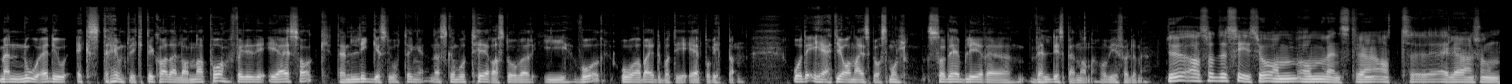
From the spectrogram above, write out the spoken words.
Men nå er det jo ekstremt viktig hva de lander på, fordi det er en sak. Den ligger i Stortinget. Den skal voteres over i vår, og Arbeiderpartiet er på vippen. Og det er et ja-nei-spørsmål. Så det blir eh, veldig spennende, og vi følger med. Du, altså Det sies jo om, om Venstre at Eller en sånn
